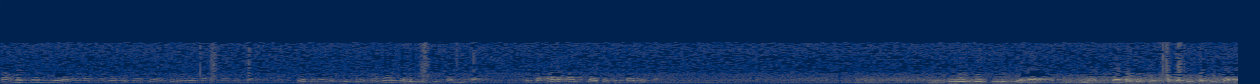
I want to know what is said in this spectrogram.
کم از کم یہ ہے نا ورنہ وہ تو کہتے ہیں کروڑوں سال پہلے کا لیکن اگر یہ چھ سو سال پہلے مچھلی کا بھی ہے تو باہر حال فلیٹوں سے پہلے کا اس لیے یہ چیز جو ہے فلیٹوں کو تین سو پچیس پتی کا ہے۔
